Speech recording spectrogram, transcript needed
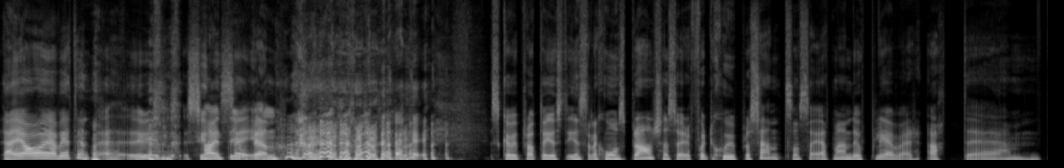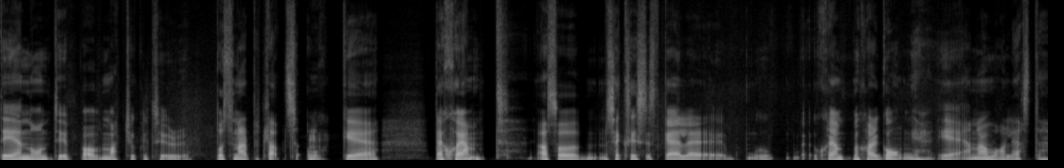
Ja, jag vet inte. Det är synd har inte gjort än. Ska vi prata just installationsbranschen så är det 47 procent som säger att man upplever att eh, det är någon typ av machokultur på sin arbetsplats. Mm. Och eh, där skämt, alltså sexistiska eller skämt med jargong är en av de vanligaste.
